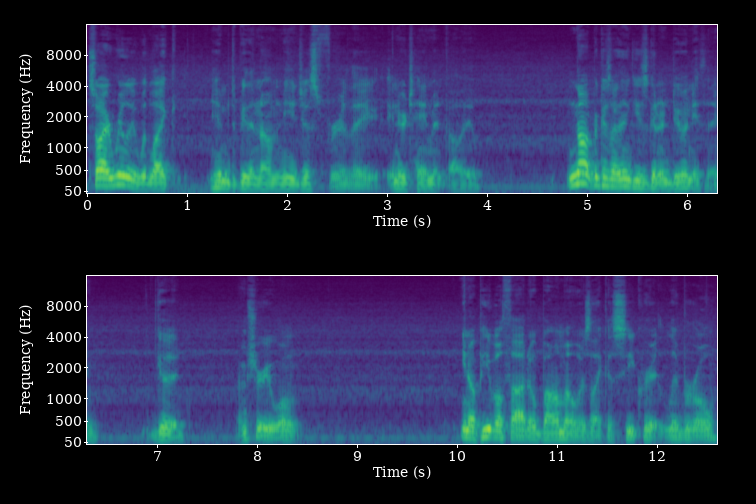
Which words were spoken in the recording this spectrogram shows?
So I really would like him to be the nominee just for the entertainment value. Not because I think he's going to do anything good. I'm sure he won't. You know, people thought Obama was like a secret liberal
